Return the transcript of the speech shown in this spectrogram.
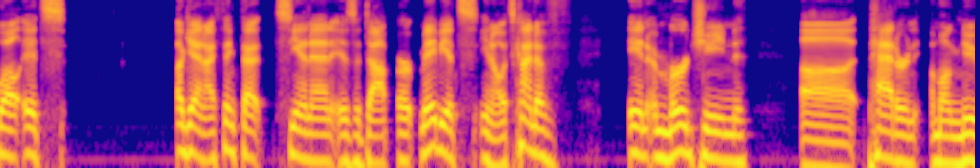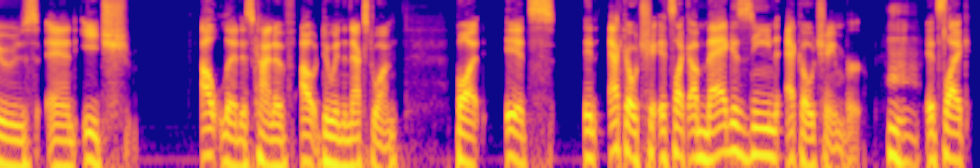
Well, it's again, I think that CNN is adopt or maybe it's, you know, it's kind of an emerging uh, pattern among news and each outlet is kind of outdoing the next one. But it's an echo cha- it's like a magazine echo chamber. Hmm. It's like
